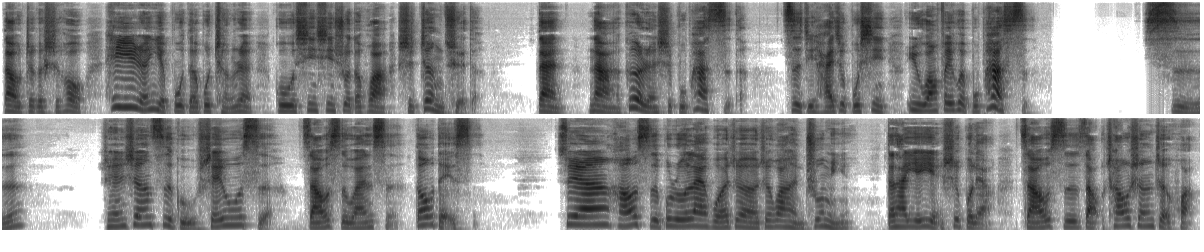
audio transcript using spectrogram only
到这个时候，黑衣人也不得不承认古欣欣说的话是正确的。但哪个人是不怕死的？自己还就不信玉王妃会不怕死。死，人生自古谁无死？早死晚死都得死。虽然“好死不如赖活着”这话很出名，但他也掩饰不了“早死早超生”这话。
